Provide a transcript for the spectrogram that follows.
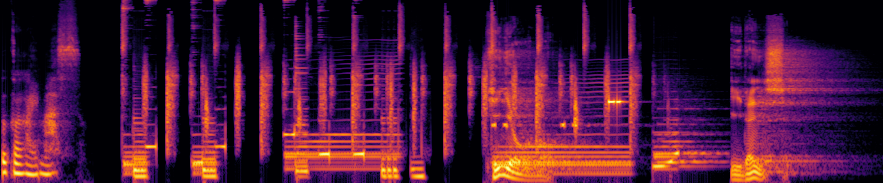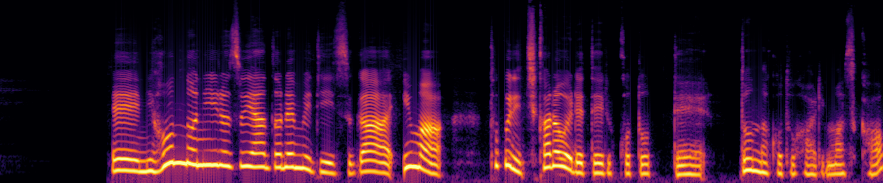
伺います企業の遺伝子。えー日本のニールズヤードレメディーズが今特に力を入れていることってどんなことがありますか？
